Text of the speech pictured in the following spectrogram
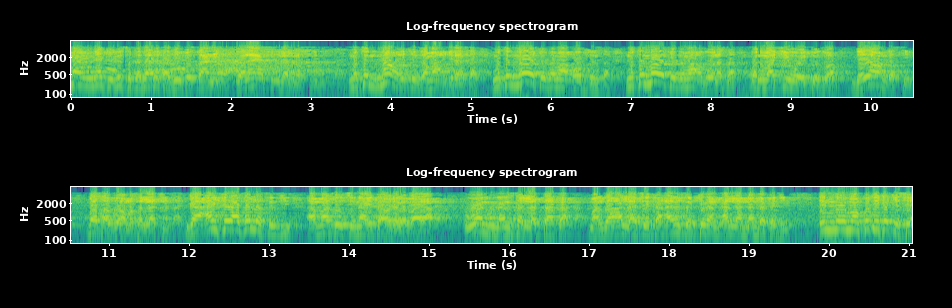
man yajlisu kadhalika fi bustani wala yasil al masjid mutum nawa yake zama a gidansa mutum nawa yake zama a ofishinsa mutum nawa yake zama a gonarsa wani ma kiwo yake zuwa. Da yawan gaske ba sa zuwa masallaci. Ga an kira sallar sun ji amma sai ce na yi daga baya. Wannan sallar taka manzan Allah ce ka ansa kiran Allah nan da ka ji. In noman kuɗi kake sai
